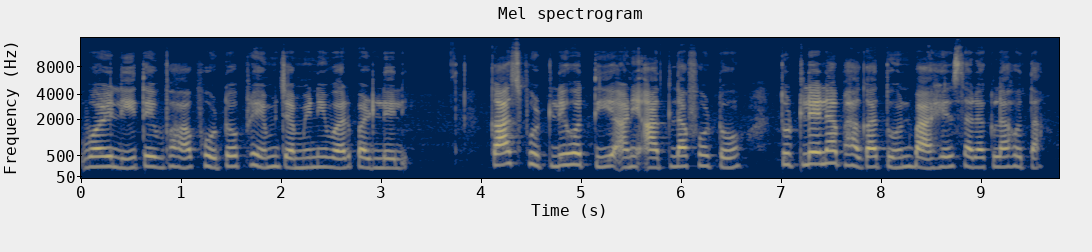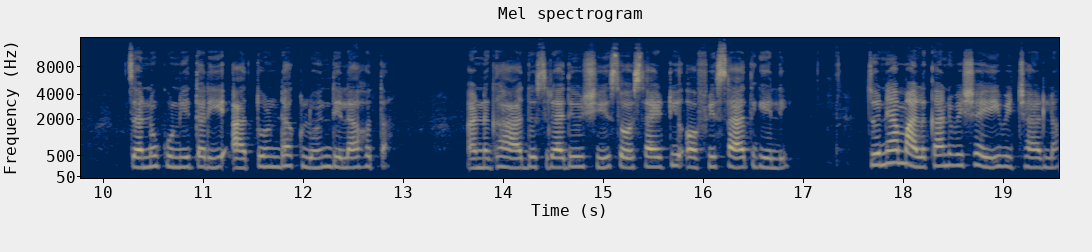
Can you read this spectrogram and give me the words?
वळली तेव्हा फोटो फ्रेम जमिनीवर पडलेली. काच फुटली होती आणि आतला फोटो तुटलेल्या भागातून बाहेर सरकला होता. जणू कुणीतरी आतून ढकलून दिला होता. अनघा दुसऱ्या दिवशी सोसायटी ऑफिसात गेली. जुन्या मालकांविषयी विचारलं.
